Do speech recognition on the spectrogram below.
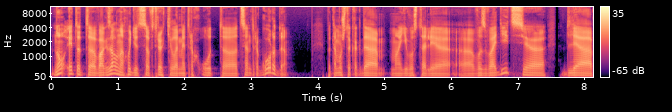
Но этот э, вокзал находится в трех километрах от э, центра города, потому что когда его стали э, возводить для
